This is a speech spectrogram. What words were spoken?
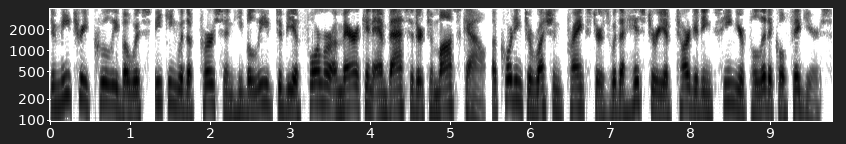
Dmitry Kuleba was speaking with a person he believed to be a former American ambassador to Moscow, according to Russian pranksters with a history of targeting senior political figures.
